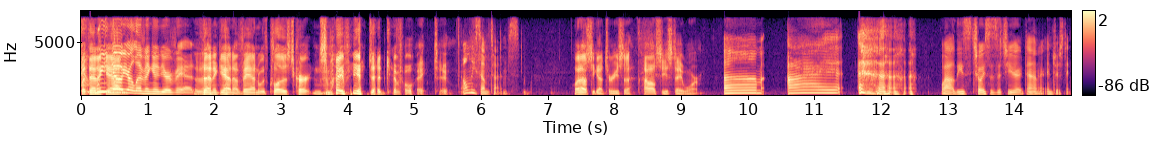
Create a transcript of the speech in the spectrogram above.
But then we again, know you're living in your van. Then again, a van with closed curtains might be a dead giveaway too. Only sometimes. What else you got, Teresa? How else do you stay warm? Um, I. wow, these choices that you wrote down are interesting.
